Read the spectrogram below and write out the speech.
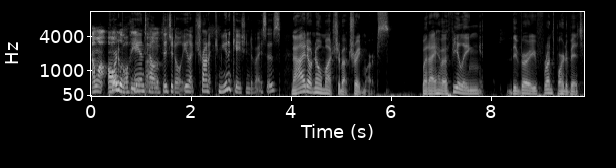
I want all Portable, of the handheld, above. digital, electronic communication devices. Now, I don't know much about trademarks, but I have a feeling the very front part of it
